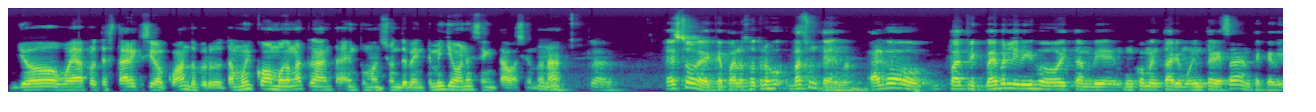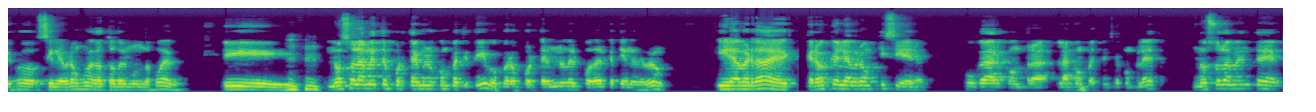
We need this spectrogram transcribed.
yo voy a protestar y que sigo cuando, pero tú estás muy cómodo en Atlanta en tu mansión de 20 millones sin estar haciendo nada. Claro. Eso es que para nosotros va a ser un tema. Algo, Patrick Beverly dijo hoy también un comentario muy interesante que dijo, si LeBron juega, todo el mundo juega. Y no solamente por términos competitivos, pero por términos del poder que tiene LeBron. Y la verdad es, creo que LeBron quisiera jugar contra la competencia completa. No solamente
